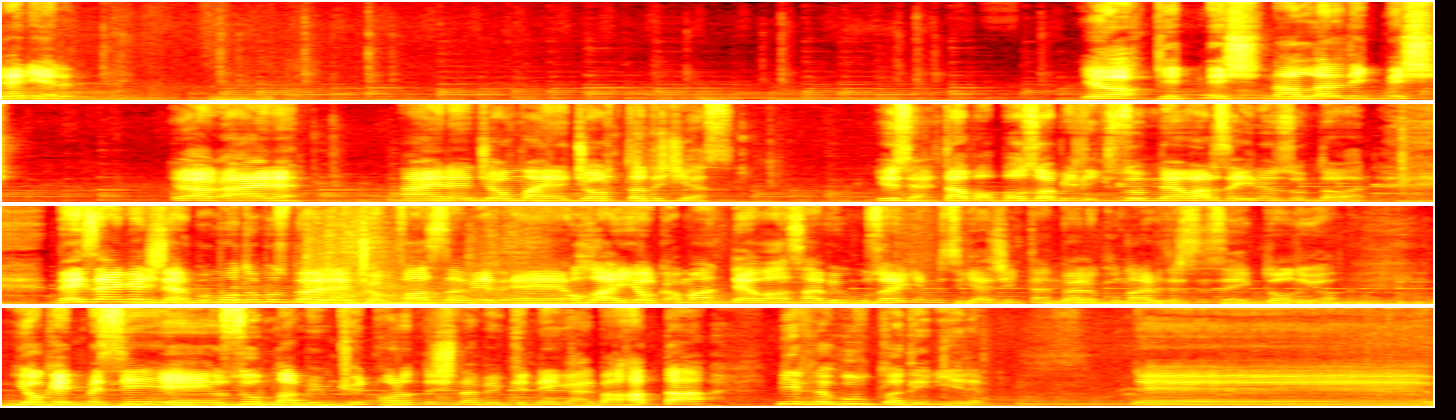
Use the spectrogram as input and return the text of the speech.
Deneyelim. Yok gitmiş. Nalları dikmiş. Yok aynen. Aynen John Wayne cortladı cihaz. Güzel tamam bozabildik. Zoom ne varsa yine zoom'da var. Neyse arkadaşlar bu modumuz böyle çok fazla bir e, olay yok ama devasa bir uzay gemisi gerçekten böyle kullanabilirsiniz zevkli oluyor. Yok etmesi e, zoom'la mümkün onun dışında mümkün değil galiba. Hatta bir de Hulk'la deneyelim. Eee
